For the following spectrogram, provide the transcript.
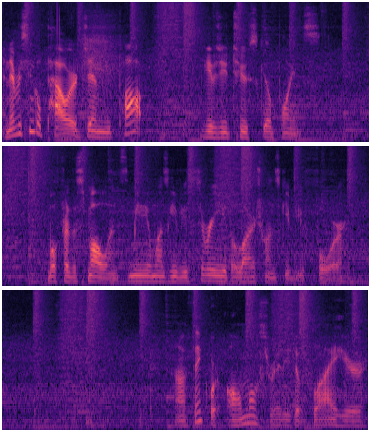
And every single power gem you pop gives you two skill points. Well, for the small ones. The medium ones give you three, the large ones give you four. I think we're almost ready to fly here.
